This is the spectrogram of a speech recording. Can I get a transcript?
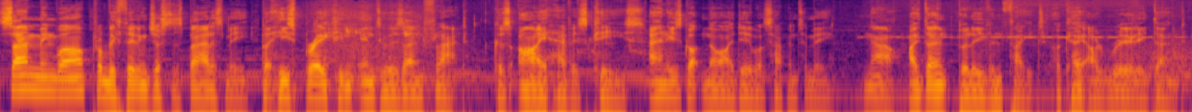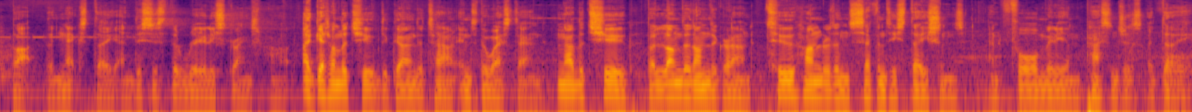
Sam, meanwhile, probably feeling just as bad as me, but he's breaking into his own flat because I have his keys and he's got no idea what's happened to me. Now, I don't believe in fate, okay? I really don't. But the next day, and this is the really strange part, I get on the tube to go into town, into the West End. Now, the tube, the London Underground, 270 stations and 4 million passengers a day.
